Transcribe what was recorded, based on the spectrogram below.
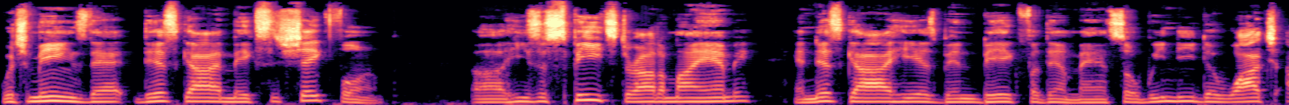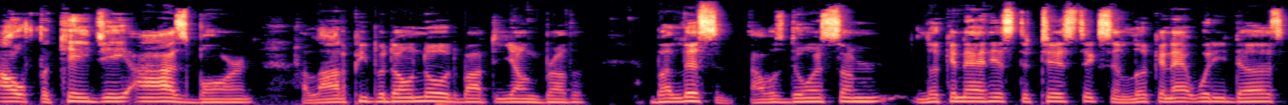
which means that this guy makes it shake for him. Uh, he's a speedster out of Miami. And this guy he has been big for them, man. So we need to watch out for KJ Osborn. A lot of people don't know about the young brother. But listen, I was doing some looking at his statistics and looking at what he does.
